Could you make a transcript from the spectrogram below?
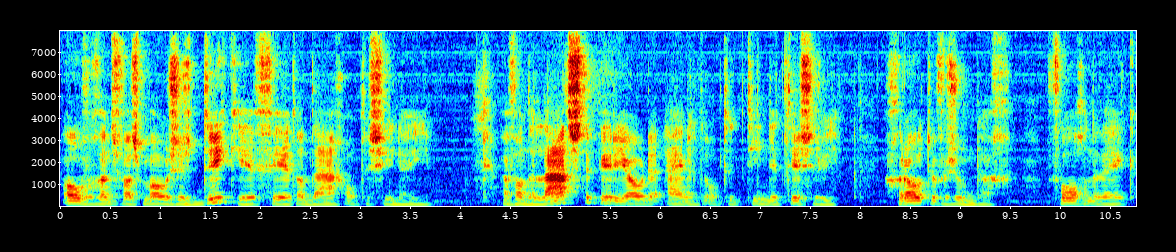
Overigens was Mozes drie keer veertig dagen op de Sinaï. waarvan de laatste periode eindigt op de tiende Tisri, grote verzoendag. Volgende week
